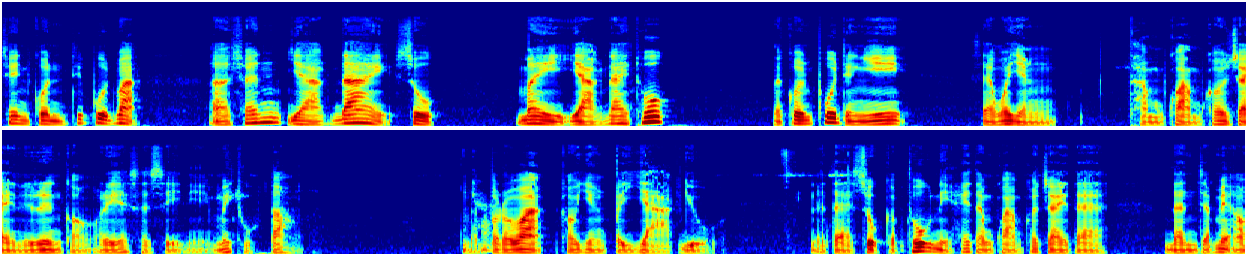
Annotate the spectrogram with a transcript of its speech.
เช่นคนที่พูดว่าเออฉันอยากได้สุข ไม่อยากได้ทุกข์แต่คนพูดอย่างนี้ แสดงว่ายังทำความเข้าใจในเรื่องของอริยสัจสี่นี่ไม่ถูกต้องเพราะว่าเขายังไปอยากอยู่ แต่สุขกับทุกข์นี่ให้ทำความเข้าใจแต่ดันจะไม่เอา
